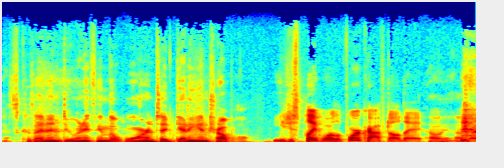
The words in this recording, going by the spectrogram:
That's because I didn't do anything that warranted getting in trouble. You just played World of Warcraft all day. Hell yeah.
